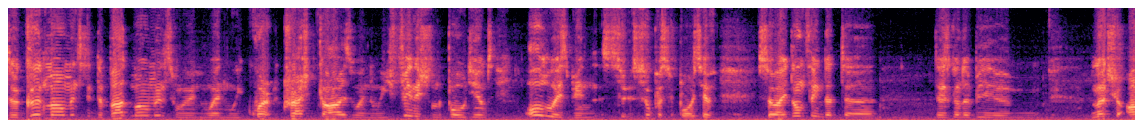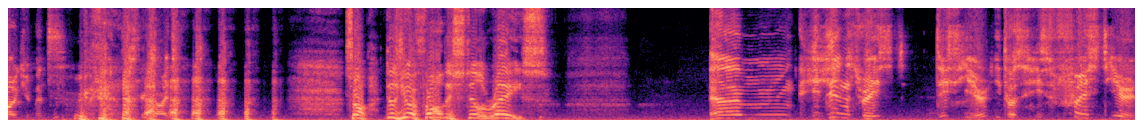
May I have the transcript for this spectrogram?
the good moments, in the bad moments, when when we qu- crashed cars, when we finished on the podiums. Always been su- super supportive. So I don't think that uh, there's gonna be um, much argument. in so, does your father still race? Um, he didn't race this year. It was his first year.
